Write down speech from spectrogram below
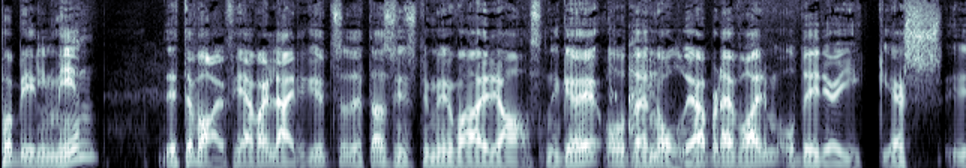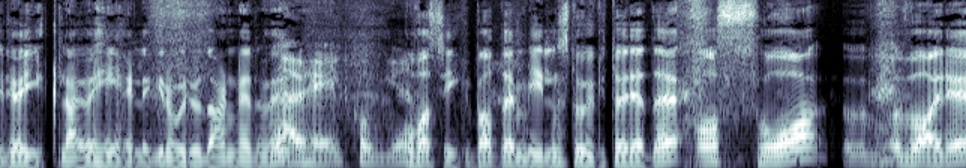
på bilen min. Dette var jo for jeg var læregutt, så dette syntes de jo var rasende gøy. Og den olja ble varm, og det røyk Jeg røykla jo hele Groruddalen Det er jo helt konge. Og var sikker på at den bilen sto ikke til å redde. Og så var det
